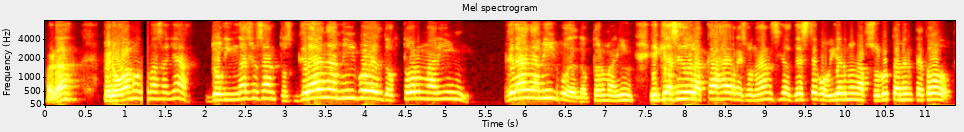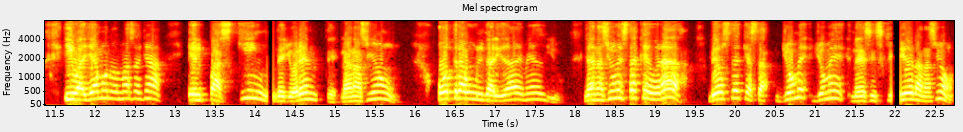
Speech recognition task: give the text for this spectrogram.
¿verdad? Pero vamos más allá. Don Ignacio Santos, gran amigo del doctor Marín, gran amigo del doctor Marín y que ha sido la caja de resonancias de este gobierno en absolutamente todo. Y vayámonos más allá, el pasquín de Llorente, la nación, otra vulgaridad de medio. La nación está quebrada. Vea usted que hasta yo me, yo me, desinscribí de la Nación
